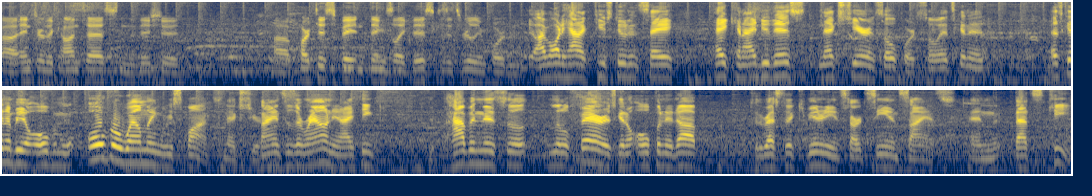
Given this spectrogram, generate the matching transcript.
uh, enter the contest and that they should uh, participate in things like this because it's really important. I've already had a few students say, "Hey, can I do this next year?" and so forth. So it's gonna it's gonna be an over, overwhelming response next year. Science is around, and I think having this little fair is going to open it up to the rest of the community and start seeing science, and that's key.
